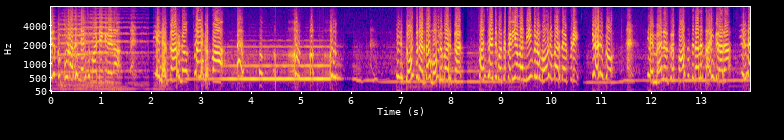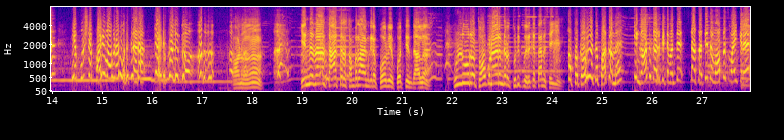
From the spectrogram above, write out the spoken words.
இருக்க கூடாதுன்னு நினைச்சு மாட்டேங்கிறேளா? என்ன காரணம்? சொல்லுங்கப்பா. என் தோப்புனார் தான் மௌனமா இருக்கார். பஞ்சாயத்துக்கு வந்த பெரியவா நீங்களும் மௌனமா இருந்தா எப்படி? கேளுங்க. என் மேல இருக்கிற பாசத்தினால தயங்குறாரா? இல்ல என் புருஷன் பழி வாங்கணும்னு ஒதுக்குறாரா? கேட்டு சொல்லுங்க. என்னதான் சாஸ்திர சம்பிரதாயம்ங்கிற போர்வையை போத்திருந்தாலும் உள்ளூர தோப்பனாருங்கிற துடிப்பு இருக்கத்தானே செய்யும். அப்ப கௌரவத்தை பார்க்காம எங்க ஆத்துக்காரர்கிட்ட வந்து நான் சத்தியத்தை வாபஸ் வாங்கிக்கிறேன்.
